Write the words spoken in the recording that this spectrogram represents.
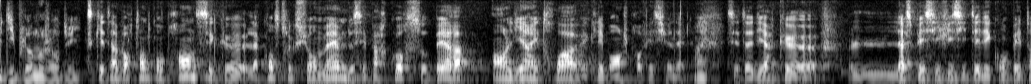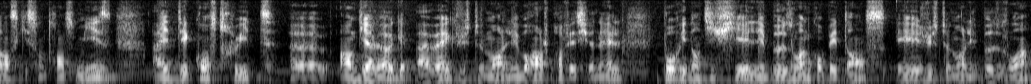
diplôme aujourd'hui? Ce qui est important de comprendre, c'est que la construction même de ces parcours s'opère en lien étroit avec les branches professionnelles. C'est-à-dire que la spécificité des compétences qui sont transmises a été construite euh, en dialogue avec justement les branches professionnelles pour identifier les besoins de compétences et justement les besoins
